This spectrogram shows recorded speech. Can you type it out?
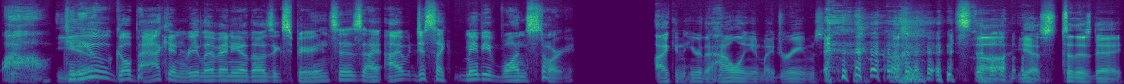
Wow. Can Yeah. you go back and relive any of those experiences? I, I just like maybe one story. I can hear the howling in my dreams. Uh, yes, to this day.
